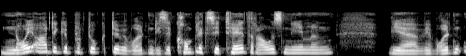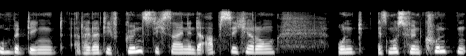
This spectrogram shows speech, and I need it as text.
neuartige Produkte, wir wollten diese Komplexität rausnehmen, wir, wir wollten unbedingt relativ günstig sein in der Absicherung und es muss für den Kunden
